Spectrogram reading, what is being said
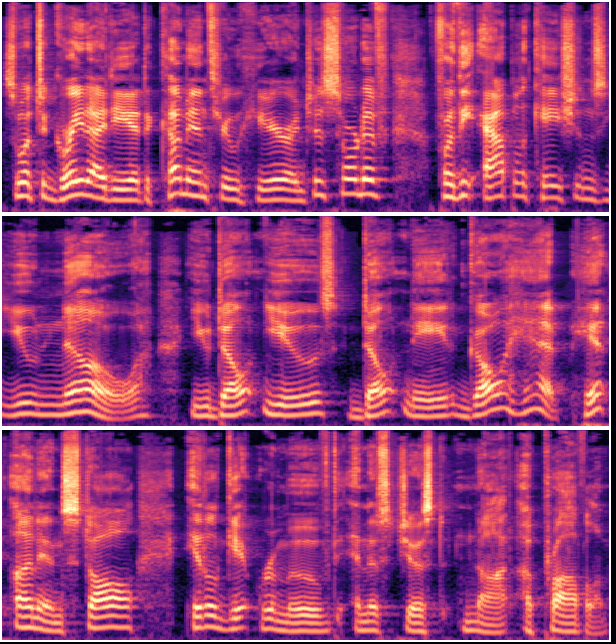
So it's a great idea to come in through here and just sort of, for the applications you know you don't use, don't need, go ahead, hit uninstall. It'll get removed and it's just not a problem.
